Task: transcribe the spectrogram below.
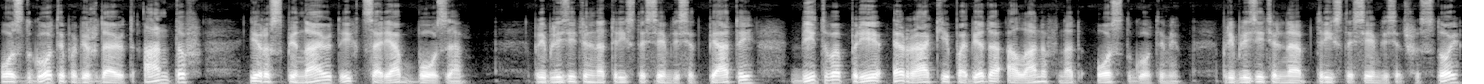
Остготы побеждают антов и распинают их царя Боза. Приблизительно 375 битва при Эраке, победа аланов над Остготами. Приблизительно 376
